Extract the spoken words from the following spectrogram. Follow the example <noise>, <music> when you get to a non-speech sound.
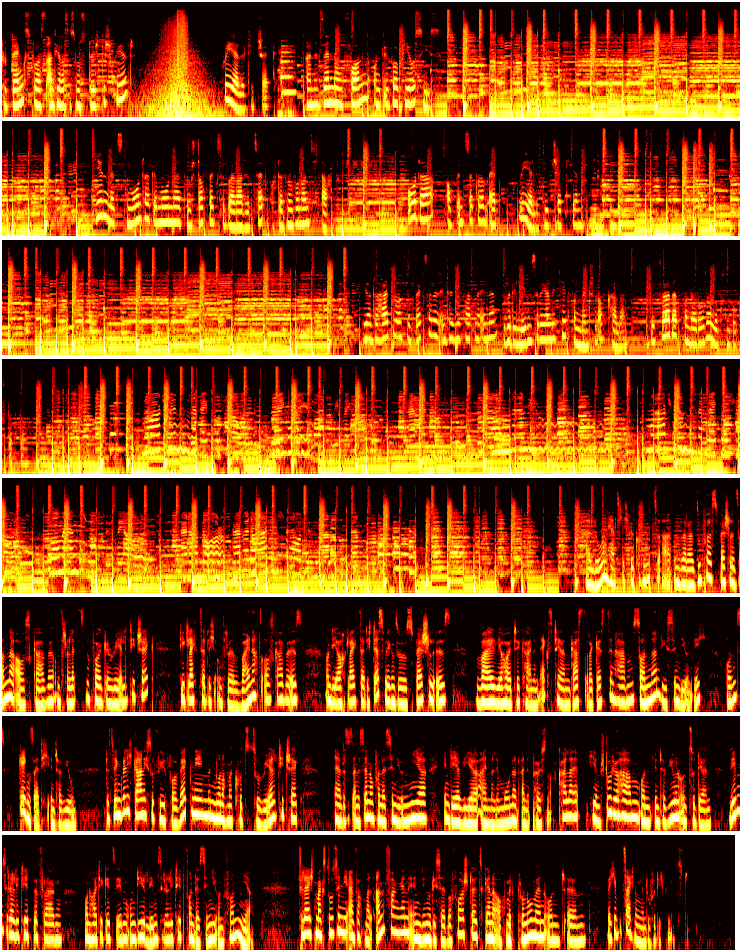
Du denkst, du hast Antirassismus durchgespielt? Reality Check. Eine Sendung von und über POCs. Jeden letzten Montag im Monat im Stoffwechsel bei Radio Z auf der 95.8. Oder auf Instagram at realitycheckchen. Wir unterhalten uns mit wechselnden InterviewpartnerInnen über die Lebensrealität von Menschen of Color. Gefördert von der Rosa-Luxemburg-Stiftung. Herzlich willkommen zu unserer super Special Sonderausgabe unserer letzten Folge Reality Check, die gleichzeitig unsere Weihnachtsausgabe ist und die auch gleichzeitig deswegen so special ist, weil wir heute keinen externen Gast oder Gästin haben, sondern die Cindy und ich uns gegenseitig interviewen. Deswegen will ich gar nicht so viel vorwegnehmen, nur noch mal kurz zu Reality Check. Äh, Das ist eine Sendung von der Cindy und mir, in der wir einmal im Monat eine Person of Color hier im Studio haben und interviewen und zu deren Lebensrealität befragen. Und heute geht es eben um die Lebensrealität von der Cindy und von mir. Vielleicht magst du, Cindy, einfach mal anfangen, indem du dich selber vorstellst, gerne auch mit Pronomen und ähm, welche Bezeichnungen du für dich benutzt.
